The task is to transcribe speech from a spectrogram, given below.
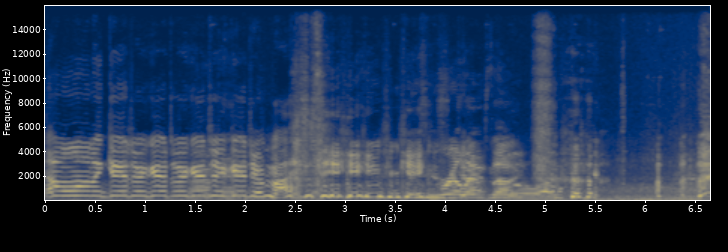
I wanna get you, get you, get you, Okay. get you. My singing really getting a little sucks.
